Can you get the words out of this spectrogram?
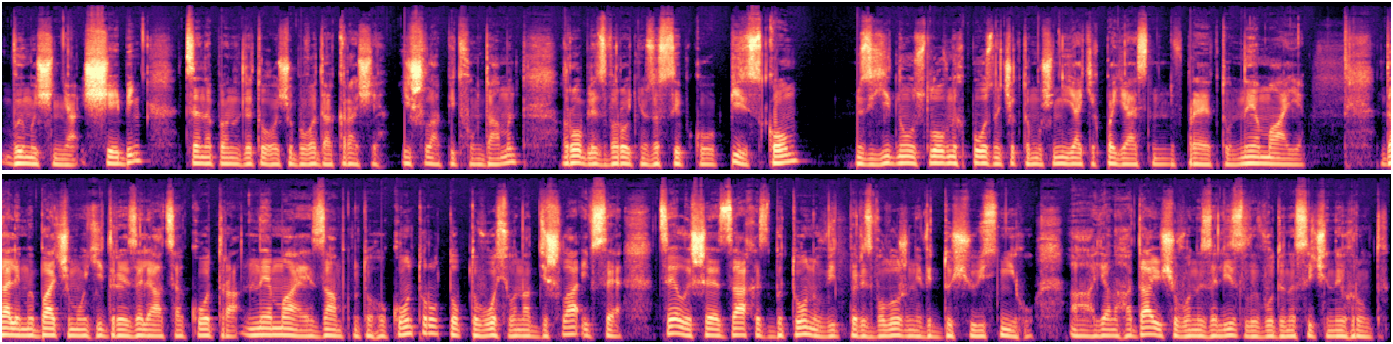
вимощення щебінь. Це, напевно, для того, щоб вода краще йшла під фундамент. Роблять зворотню засипку піском згідно условних позначок, тому що ніяких пояснень в проєкту немає. Далі ми бачимо гідроізоляція, котра не має замкнутого контуру, тобто ось вона дійшла і все. Це лише захист бетону від перезволоження від дощу і снігу. А я нагадаю, що вони залізли в водонасичений ґрунт.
